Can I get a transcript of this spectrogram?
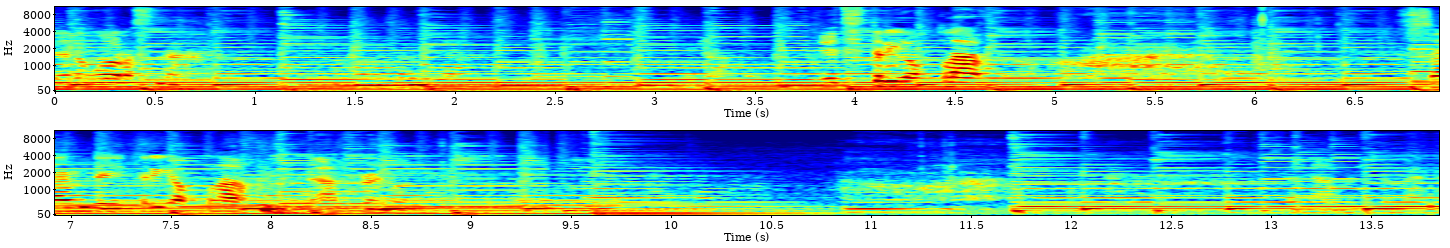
Din. Anong oras na? It's 3 o'clock. Sunday, 3 o'clock in the afternoon. Salamat naman.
